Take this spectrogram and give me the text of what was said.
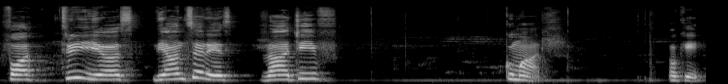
for three years. The answer is Rajiv Kumar. Okay.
